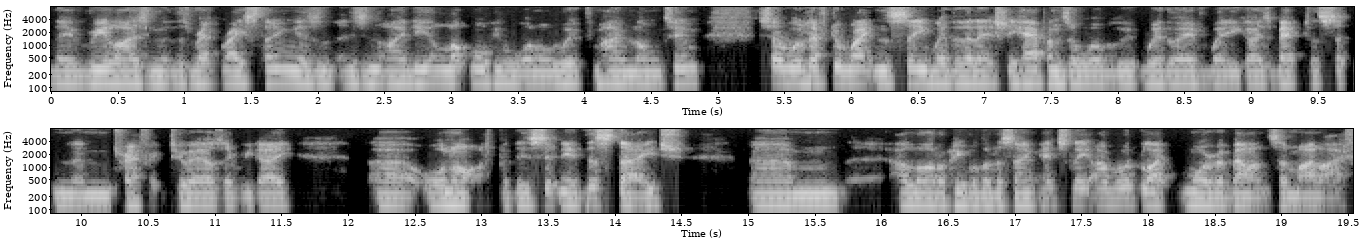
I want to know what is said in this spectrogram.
They're realizing that this rat race thing isn't, isn't ideal. A lot more people want to work from home long term. So we'll have to wait and see whether that actually happens or whether everybody goes back to sitting in traffic two hours every day uh, or not. But there's certainly at this stage, um, a lot of people that are saying, actually, I would like more of a balance in my life.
